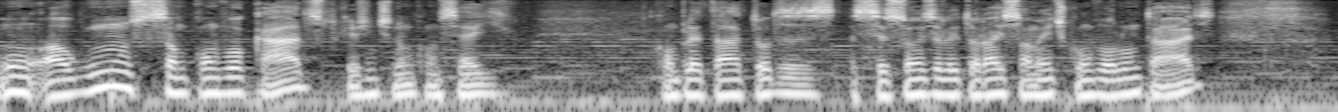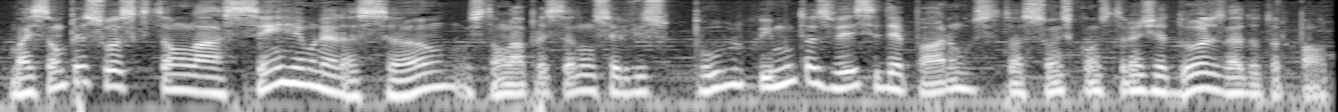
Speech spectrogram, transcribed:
Um- alguns são convocados, porque a gente não consegue completar todas as sessões eleitorais somente com voluntários. Mas são pessoas que estão lá sem remuneração, estão lá prestando um serviço público e muitas vezes se deparam com situações constrangedoras, né, doutor Paulo?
